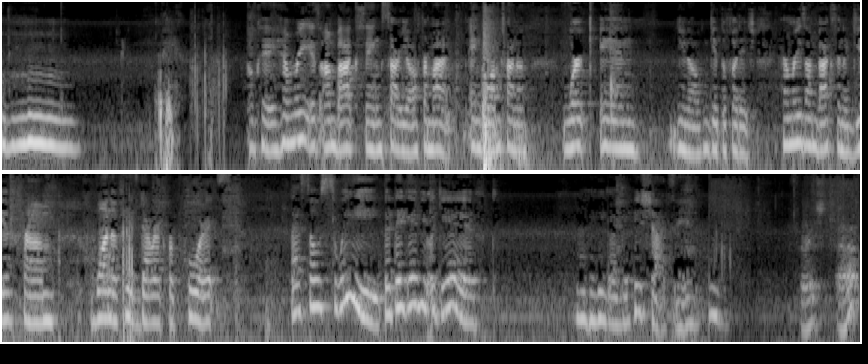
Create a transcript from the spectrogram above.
Mm. Okay, Henry is unboxing. Sorry, y'all, for my angle. I'm trying to work and, you know, get the footage. Henry's unboxing a gift from one of his direct reports. That's so sweet that they gave you a gift. I think he gotta get his shots in. First up,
